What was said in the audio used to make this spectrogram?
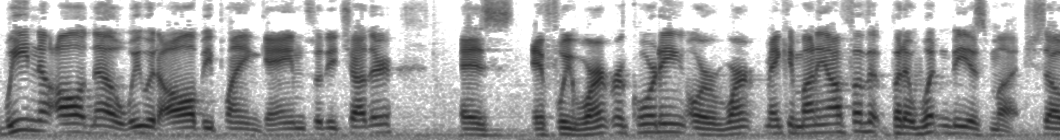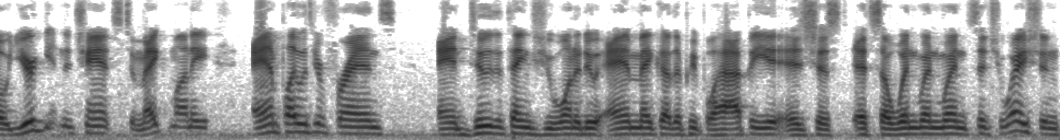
we all know we would all be playing games with each other as if we weren't recording or weren't making money off of it, but it wouldn't be as much. So you're getting a chance to make money and play with your friends and do the things you want to do and make other people happy. It's just it's a win-win-win situation.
